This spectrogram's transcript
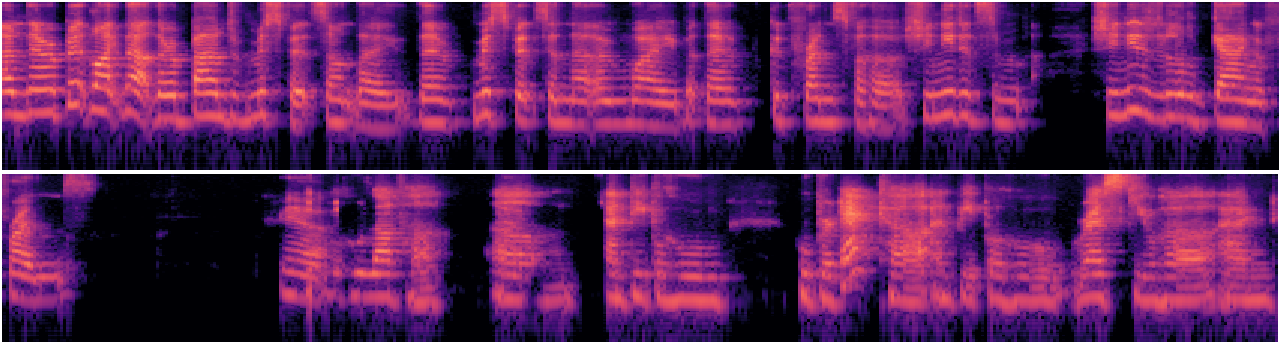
and they're a bit like that. They're a band of misfits, aren't they? They're misfits in their own way, but they're good friends for her. She needed some, she needed a little gang of friends yeah. people who love her um, and people who who protect her and people who rescue her and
